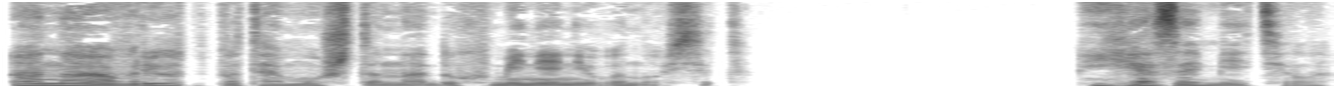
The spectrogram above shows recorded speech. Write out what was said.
Она врет, потому что на дух меня не выносит. Я заметила.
